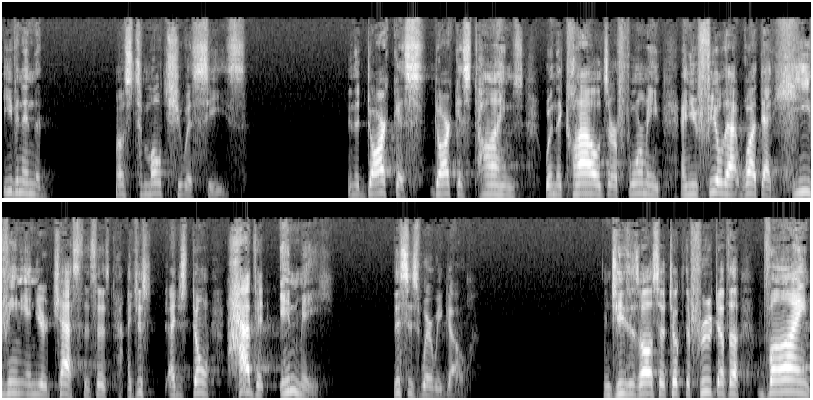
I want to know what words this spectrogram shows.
even in the most tumultuous seas in the darkest, darkest times when the clouds are forming and you feel that what? That heaving in your chest that says, I just, I just don't have it in me. This is where we go. And Jesus also took the fruit of the vine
